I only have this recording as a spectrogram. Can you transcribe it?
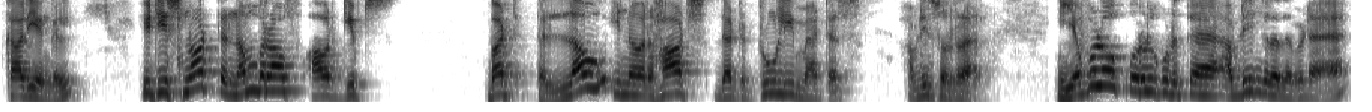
காரியங்கள். It is not the number of our gifts but the love in our hearts that truly matters அப்படின்னு சொல்கிறார் நீ எவ்வளோ பொருள் கொடுத்த அப்படிங்கிறத விட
